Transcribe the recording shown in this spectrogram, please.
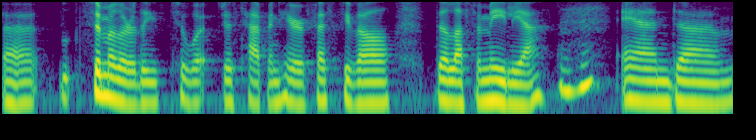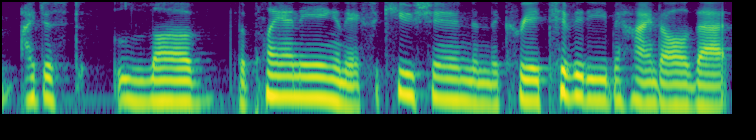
uh, similarly to what just happened here, Festival de la Familia. Mm-hmm. And um, I just loved the planning and the execution and the creativity behind all of that.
